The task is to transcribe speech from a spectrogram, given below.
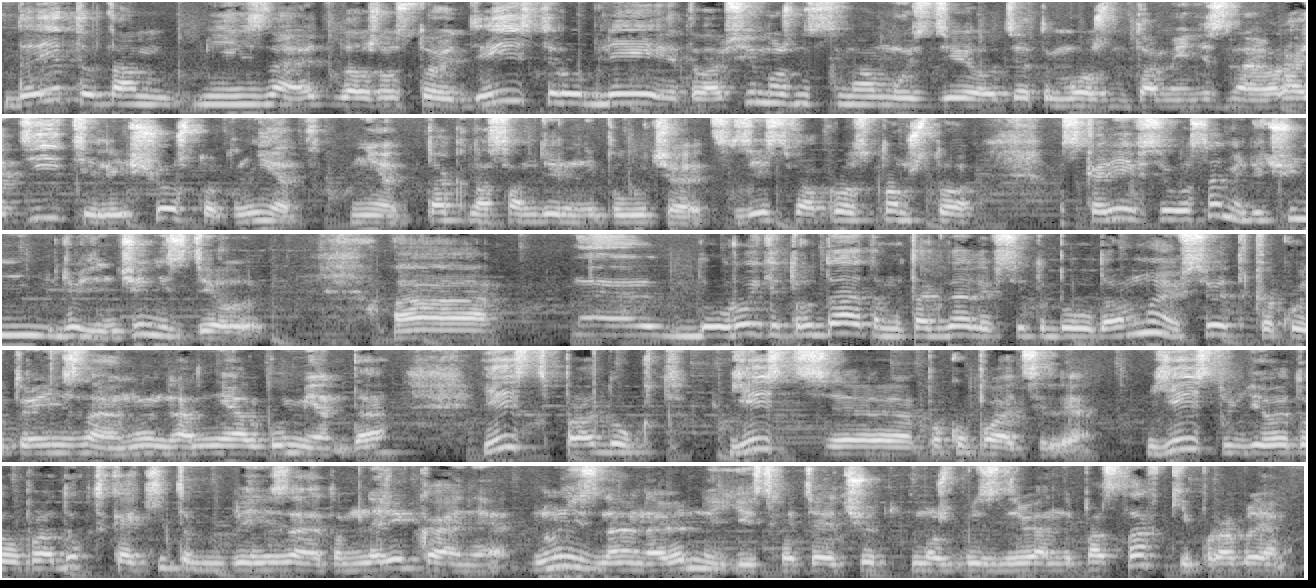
Да это там, я не знаю, это должно стоить 200 рублей, это вообще можно самому сделать, это можно там, я не знаю, родить или еще что-то. Нет, нет, так на самом деле не получается. Здесь вопрос в том, что, скорее всего, сами люди ничего не сделают. А уроки труда там и так далее, все это было давно, и все это какой-то, я не знаю, ну, не аргумент, да. Есть продукт, есть э, покупатели, есть у этого продукта какие-то, я не знаю, там нарекания. Ну, не знаю, наверное, есть. Хотя, что может быть с деревянной подставки и проблемы.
